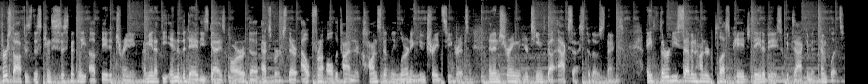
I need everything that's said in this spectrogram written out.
First off, is this consistently updated training. I mean, at the end of the day, these guys are the experts. They're out front all the time. They're constantly learning new trade secrets and ensuring that your team's got access to those things. A 3,700 plus page database of Xactimate templates.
